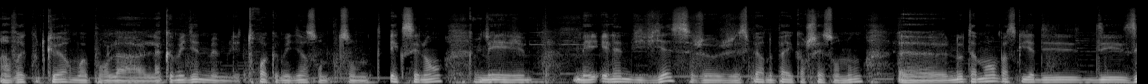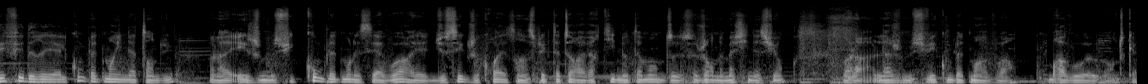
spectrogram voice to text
un vrai coup de cœur moi pour la, la comédienne, même les trois comédiens sont, sont excellents, mais mais Hélène Viviès, j'espère ne pas écorcher son nom, euh, notamment parce qu'il y a des, des effets de réel complètement inattendus. Voilà, et je me suis complètement laissé avoir, et Dieu sait que je crois être un spectateur averti, notamment de ce genre de machination. Voilà, là je me suis fait complètement avoir. Bravo en tout cas.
